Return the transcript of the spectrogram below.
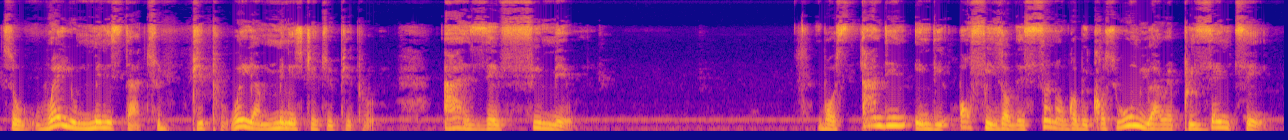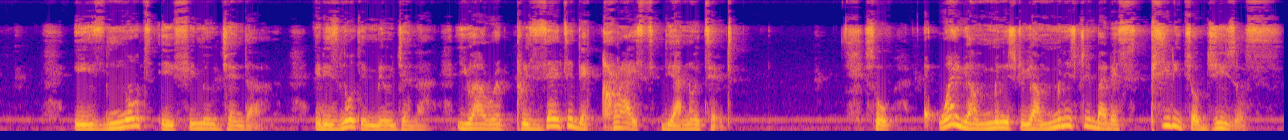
So, where you minister to people, where you are ministering to people as a female, but standing in the office of the Son of God, because whom you are representing is not a female gender, it is not a male gender. You are representing the Christ, the anointed. So eh, when you are ministering, you are ministering by the Spirit of Jesus.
